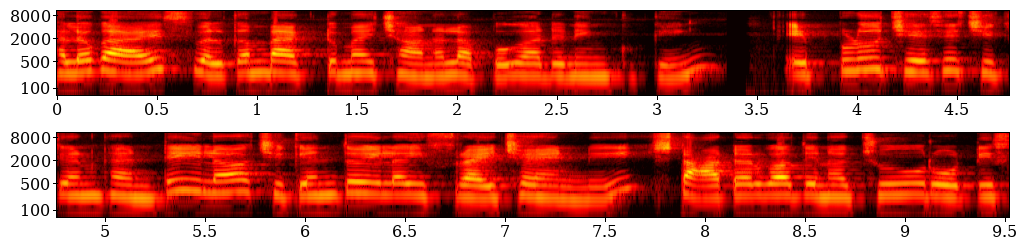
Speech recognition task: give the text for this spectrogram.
Hello guys welcome back to my channel Appu gardening cooking ఎప్పుడు చేసే చికెన్ కంటే ఇలా చికెన్తో ఇలా ఈ ఫ్రై చేయండి. స్టార్టర్గా తినచ్చు. రోటీస్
